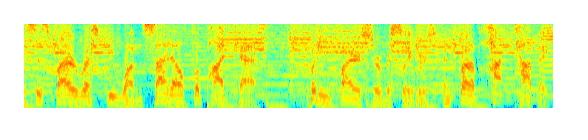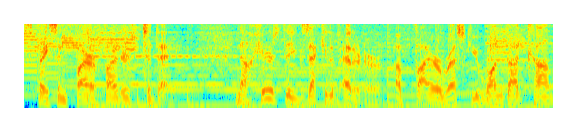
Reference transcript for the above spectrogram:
This is Fire Rescue One Side Alpha Podcast, putting fire service leaders in front of hot topics facing firefighters today. Now, here's the executive editor of FireRescue1.com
